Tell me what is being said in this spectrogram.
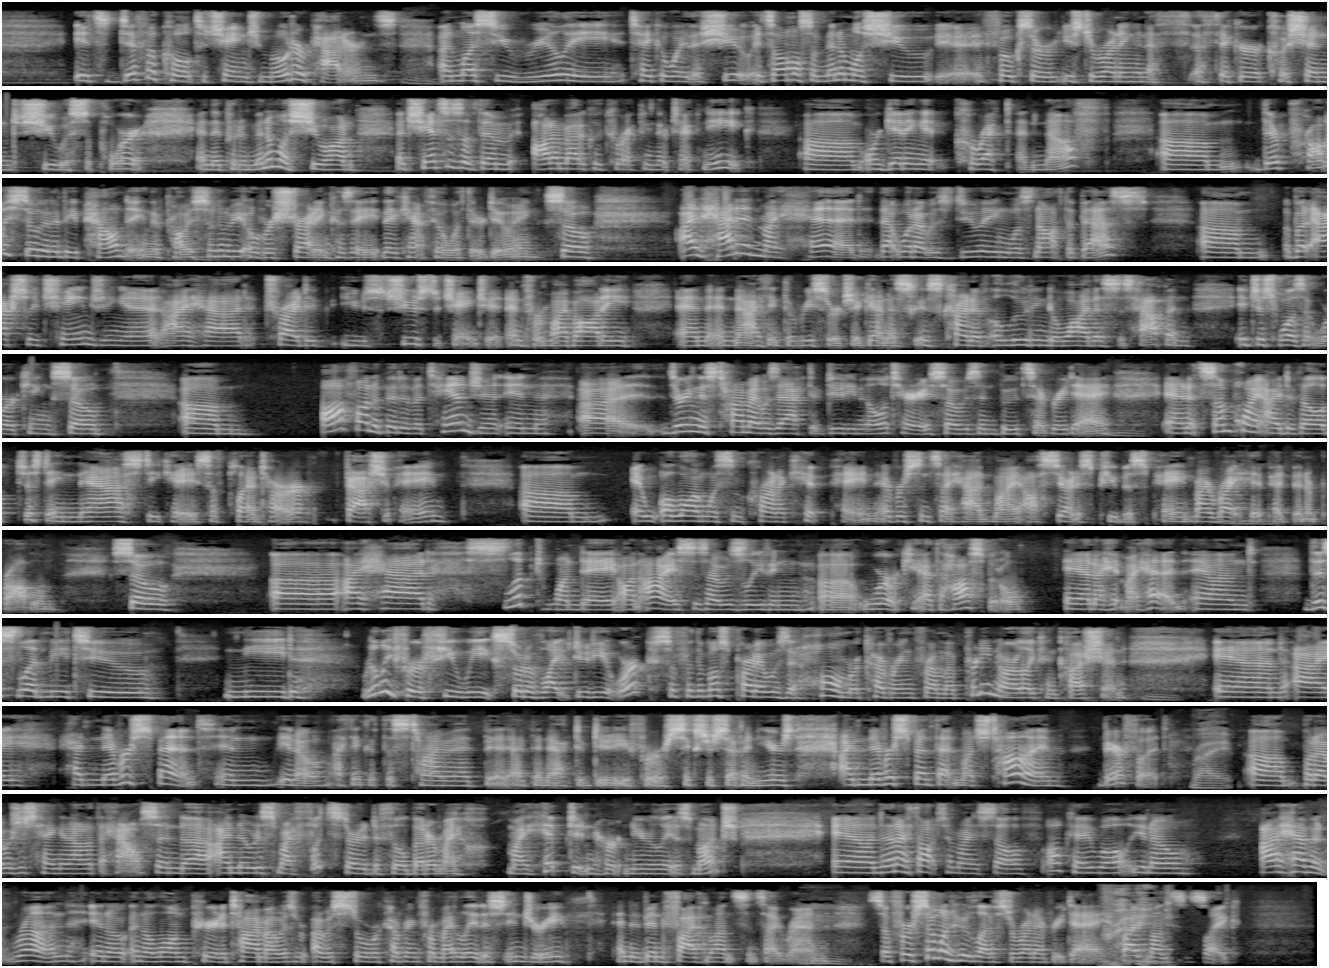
it's difficult to change motor patterns mm. unless you really take away the shoe. It's almost a minimalist shoe. If folks are used to running in a, th- a thicker cushioned shoe with support and they put a minimalist shoe on, the chances of them automatically correcting their technique um, or getting it correct enough, um, they're probably still going to be pounding. They're probably still going to be overstriding because they, they can't feel what they're doing. So I'd had in my head that what I was doing was not the best. Um, but actually changing it, I had tried to use shoes to change it, and for my body, and and I think the research again is is kind of alluding to why this has happened. It just wasn't working. So. Um, off on a bit of a tangent in uh, during this time I was active duty military, so I was in boots every day. Mm. And at some point I developed just a nasty case of plantar fascia pain um, along with some chronic hip pain. Ever since I had my osteitis pubis pain, my right hip had been a problem. So uh, I had slipped one day on ice as I was leaving uh, work at the hospital, and I hit my head. And this led me to need really for a few weeks sort of light duty at work. So for the most part, I was at home recovering from a pretty gnarly concussion. Mm. And I had never spent in, you know, I think at this time I'd been, I'd been active duty for six or seven years. I'd never spent that much time barefoot. Right. Um, but I was just hanging out at the house and uh, I noticed my foot started to feel better. My, my hip didn't hurt nearly as much. And then I thought to myself, okay, well, you know, I haven't run in a in a long period of time. I was I was still recovering from my latest injury, and it had been five months since I ran. Mm. So for someone who loves to run every day, right. five months is like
